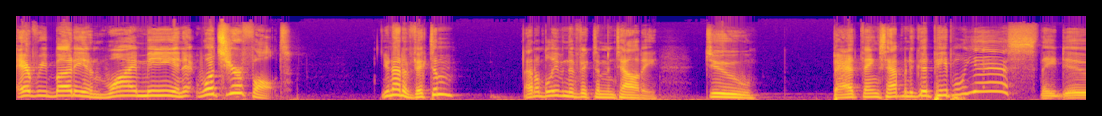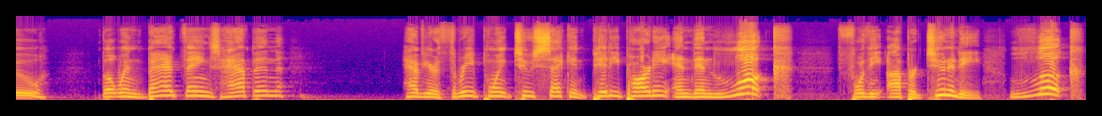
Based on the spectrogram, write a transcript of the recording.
everybody, and why me? And it, what's your fault? You're not a victim. I don't believe in the victim mentality. Do bad things happen to good people? Yes, they do. But when bad things happen, have your 3.2 second pity party and then look for the opportunity. Look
